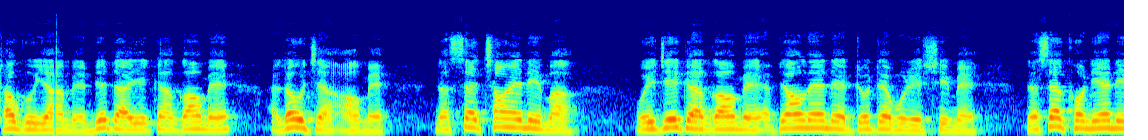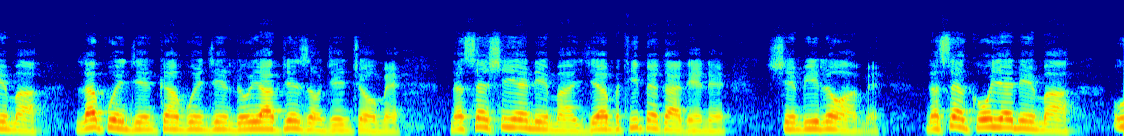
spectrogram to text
ထောက်ကူရမယ်မြေတားရီကံကောင်းမယ်အလောက်ချံအောင်မယ်26ရက်နေ့မှာငွေကြေးကံကောင်းမယ်အပြောင်းလဲနဲ့တိုးတက်မှုတွေရှိမယ်29ရက်နေ့မှာလက်ပွင့်ခြင်းကံပွင့်ခြင်းလိုရာပြည့်စုံခြင်းကြုံမယ်28ရက်နေ့မှာရံပတိဘက်ကတည်းနဲ့ရှင်ပြီးလောက်ရမယ်29ရက်နေ့မှာဥ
